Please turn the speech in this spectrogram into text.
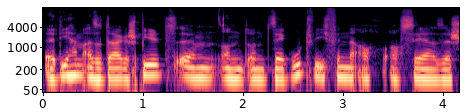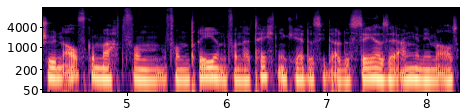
Äh, die haben also da gespielt ähm, und, und sehr gut, wie ich finde, auch, auch sehr, sehr schön aufgemacht vom, vom Dreh und von der Technik her. Das sieht alles sehr, sehr angenehm aus.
